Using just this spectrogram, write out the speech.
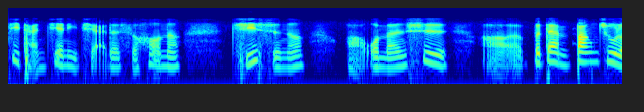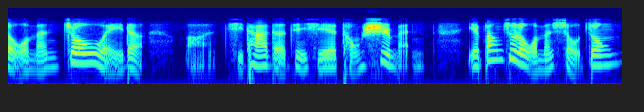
祭坛建立起来的时候呢？其实呢，啊，我们是啊，不但帮助了我们周围的啊其他的这些同事们，也帮助了我们手中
